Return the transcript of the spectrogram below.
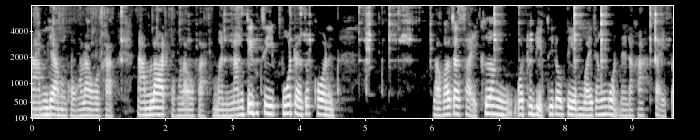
น้ำยำของเราค่ะ น้ำราดของเราค่ะ เหมือนน้ำจิ้มซีฟู้ดนะทุกคน เราก็จะใส่เครื่องวัตถุดิบที่เราเตรียมไว้ทั้งหมดเลยนะคะ ใส่ไป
